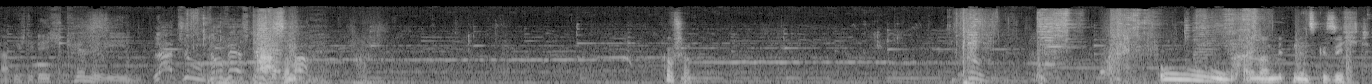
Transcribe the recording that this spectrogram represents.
Hab ich, ich kenne ihn. Laju, du wirst Ah. Komm schon. Uh, einmal mitten ins Gesicht.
